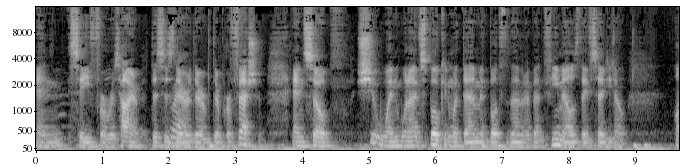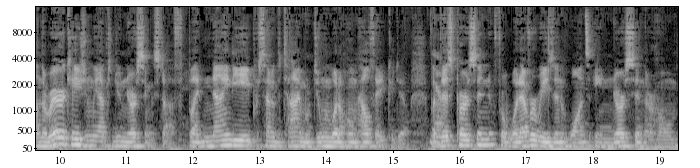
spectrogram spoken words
and save for retirement. This is their Right. their their profession, and so sh- when when I've spoken with them, and both of them have been females, they've said, you know, on the rare occasion we have to do nursing stuff, but ninety eight percent of the time we're doing what a home health aide could do. But Yeah. this person, for whatever reason, wants a nurse in their home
